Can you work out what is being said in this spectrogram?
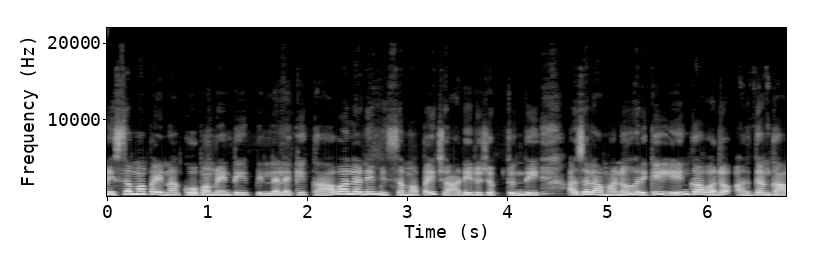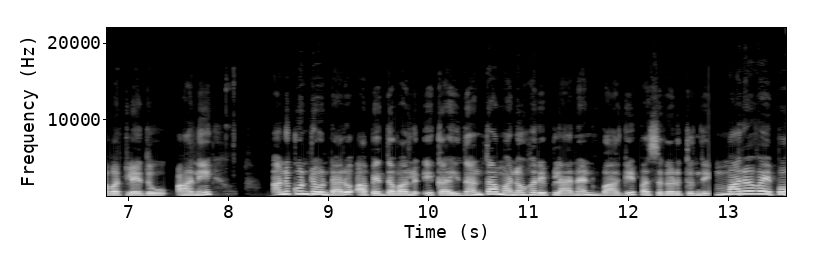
మిస్సమ్మ పైన కోపం ఏంటి పిల్లలకి కావాలని మిస్సమ్మపై చాడీలు చెప్తుంది. అసలు ఆ మనోహరికి ఏం కావాలో అర్థం కావట్లేదు అని అనుకుంటూ ఉంటారు ఆ పెద్దవాళ్ళు. ఇక ఇదంతా మనోహరి ప్లాన్ అండ్ బాగి పసగడుతుంది. మరోవైపు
